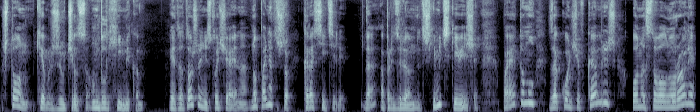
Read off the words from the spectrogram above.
что он в Кембридже учился? Он был химиком. Это тоже не случайно. Ну, понятно, что красители, да, определенные, это же химические вещи. Поэтому, закончив Кембридж, он основал на Урале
